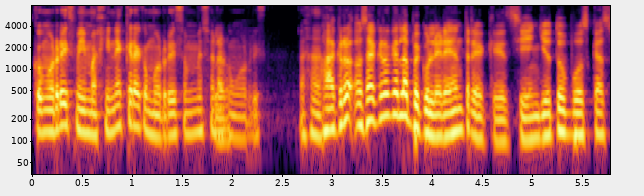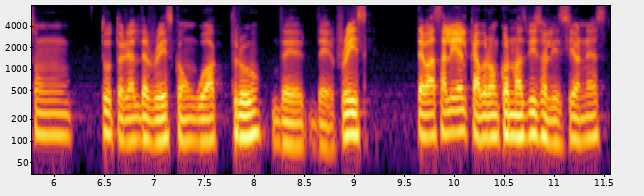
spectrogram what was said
Como Risk, me imaginé que era como Risk. A mí me suena como Risk. Ajá. o sea, creo que es la peculiaridad entre que si en YouTube buscas un tutorial de Risk o un walkthrough de, de Risk, te va a salir el cabrón con más visualizaciones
